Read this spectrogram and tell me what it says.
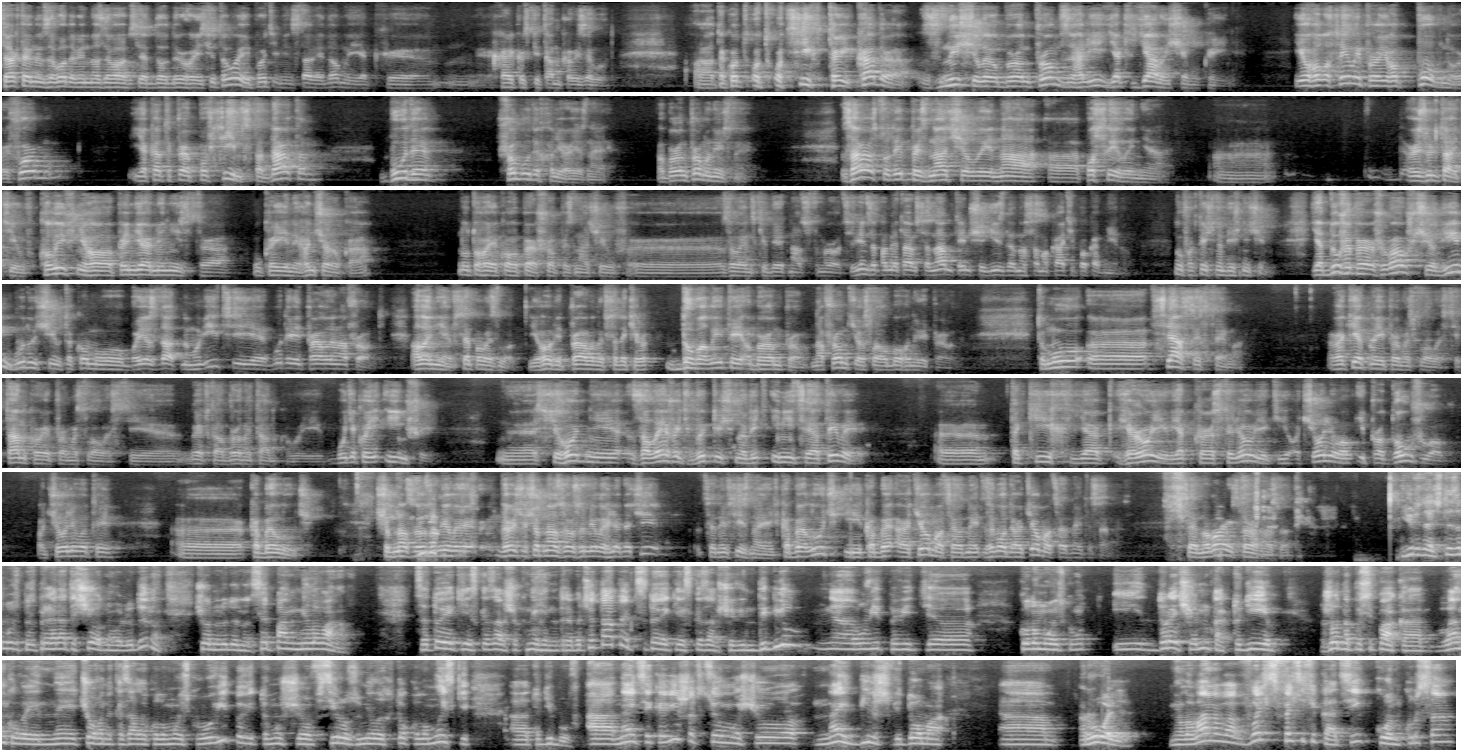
тракторним заводом він називався до Другої світової, і потім він став відомий як е, Харківський танковий завод. А, так от, от, от цих три кадра знищили оборонпром взагалі як явище в Україні і оголосили про його повну реформу, яка тепер по всім стандартам буде. Що буде, холєра я знаю. Оборонпрому не існує. Зараз туди призначили на посилення результатів колишнього прем'єр-міністра України Гончарука, ну того, якого першого призначив е, Зеленський в 2019 році. Він запам'ятався нам тим, що їздив на самокаті по Кабміну. Ну, фактично більш нічим. Я дуже переживав, що він, будучи в такому боєздатному віці, буде відправлений на фронт. Але ні, все повезло. Його відправили все-таки довалити оборонпром. На фронт його, слава Богу, не відправили. Тому е, вся система ракетної промисловості, танкової промисловості, ну, я б сказав, бронетанкової, будь-якої іншої, е, сьогодні залежить виключно від ініціативи е, таких як героїв, як Коростельов, який очолював і продовжував очолювати е, КБ Луч. Щоб нас зрозуміли, до речі, щоб нас зрозуміли глядачі, це не всі знають. КБ Луч і КБ Артема це одне заводи Артема це одне і те саме. Це нова і стара назва. Юрій Віталійович, ти забув пригадати ще одного людину. Ще одну людину. Це пан Мілованов. Це той, який сказав, що книги не треба читати. Це той, який сказав, що він дебіл е, у відповідь е, Коломойському. І, до речі, ну так тоді жодна посіпака Ванкової нічого не казала Коломойському у відповідь, тому що всі розуміли, хто Коломойський е, тоді був. А найцікавіше в цьому, що найбільш відома е, роль Мілованова в фальсифікації конкурсу е,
